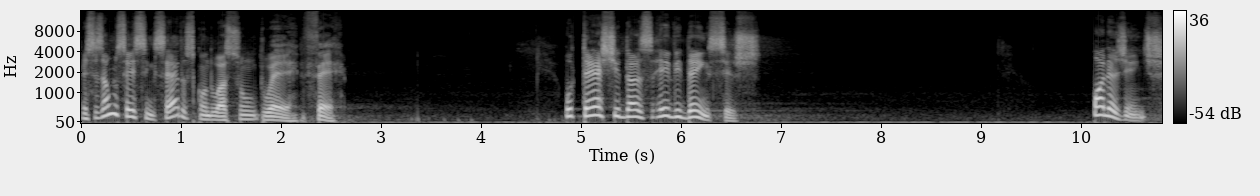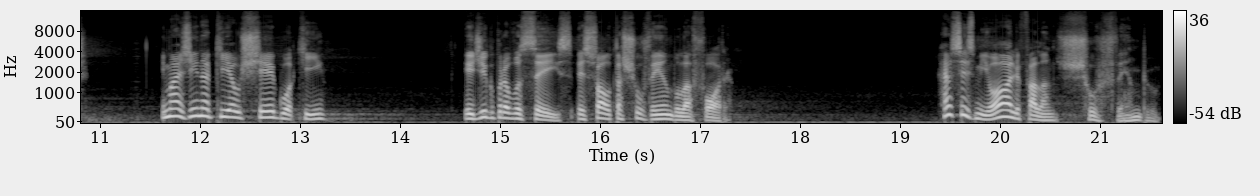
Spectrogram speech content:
Precisamos ser sinceros quando o assunto é fé. O teste das evidências. Olha, gente, imagina que eu chego aqui e digo para vocês, pessoal, está chovendo lá fora. Aí vocês me olham falando, chovendo?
